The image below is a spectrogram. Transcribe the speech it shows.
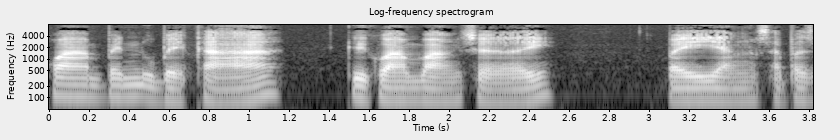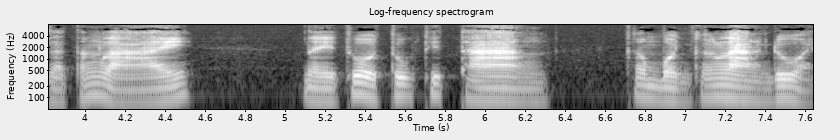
ความเป็นอุเบกขา คือความวางเฉย ไปยังสรรพสัตว์ทั้งหลาย ในทั่วทุกทิศทางข้างบนข้างล่างด้วย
